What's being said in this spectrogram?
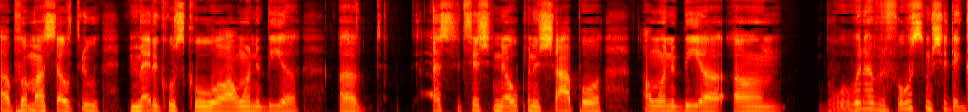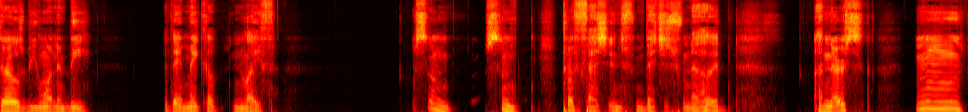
uh, put myself through medical school, or I want to be a, a esthetician to open a shop, or I want to be a um whatever. What's some shit that girls be wanting to be that they make up in life? Some some professions from bitches from the hood. A nurse. Mm,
